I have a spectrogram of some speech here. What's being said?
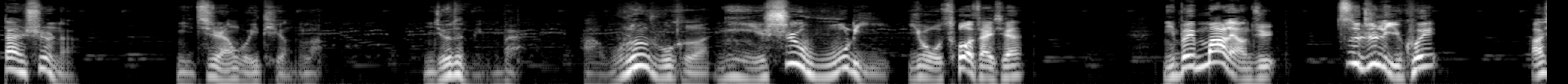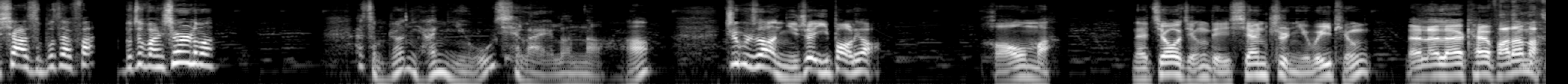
但是呢，你既然违停了，你就得明白啊，无论如何你是无理，有错在先。你被骂两句，自知理亏，啊，下次不再犯，不就完事儿了吗？哎，怎么着你还牛起来了呢？啊，知不知道你这一爆料，好嘛，那交警得先治你违停。来来来，开罚单吧。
